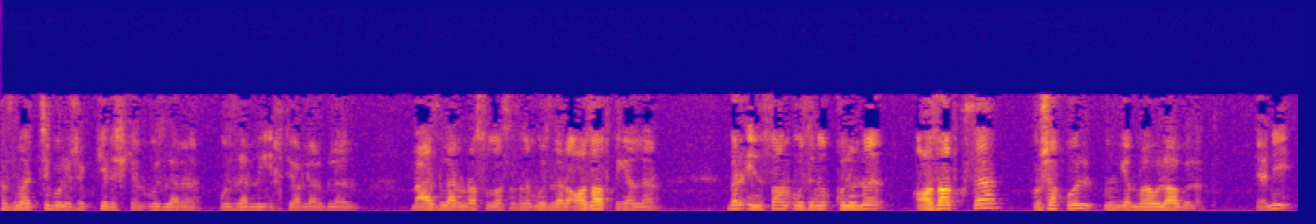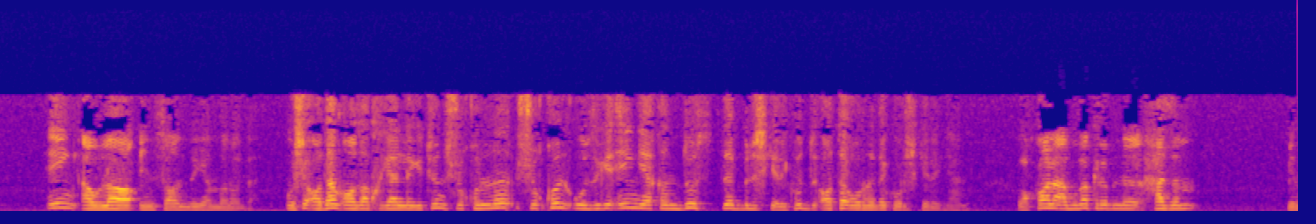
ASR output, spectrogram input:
xizmatchi bo'lishib kelishgan o'zlari o'zlarining ixtiyorlari bilan ba'zilarini rasululloh sollallohu alayhi vasallam o'zlari ozod qilganlar bir inson o'zini qulini ozod qilsa o'sha qul unga mavlo bo'ladi ya'ni eng avlo inson degan ma'noda o'sha odam ozod qilganligi uchun shu qulni shu qul o'ziga eng yaqin do'st deb bilish kerak xuddi ota o'rnida ko'rish kerak ya'ni وقال أبو بكر بن حزم من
